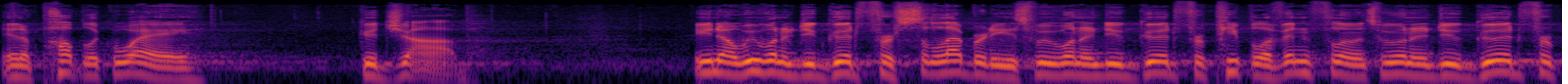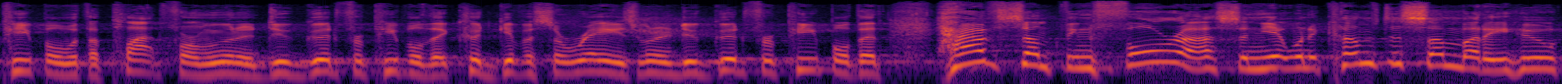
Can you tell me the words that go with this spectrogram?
in a public way, good job. You know, we want to do good for celebrities. We want to do good for people of influence. We want to do good for people with a platform. We want to do good for people that could give us a raise. We want to do good for people that have something for us. And yet, when it comes to somebody who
